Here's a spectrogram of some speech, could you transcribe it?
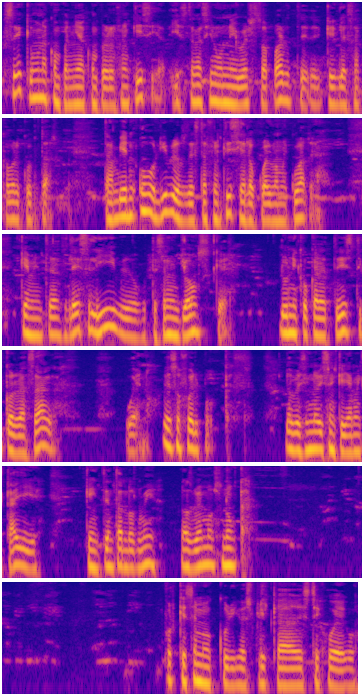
Sé que una compañía compró la franquicia y están haciendo un universo aparte del que les acabo de contar. También hubo libros de esta franquicia, lo cual no me cuadra. Que mientras lees el libro te sale un lo único característico de la saga. Bueno, eso fue el podcast. Los vecinos dicen que ya me calle, que intentan dormir. Nos vemos nunca. ¿Por qué se me ocurrió explicar este juego?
